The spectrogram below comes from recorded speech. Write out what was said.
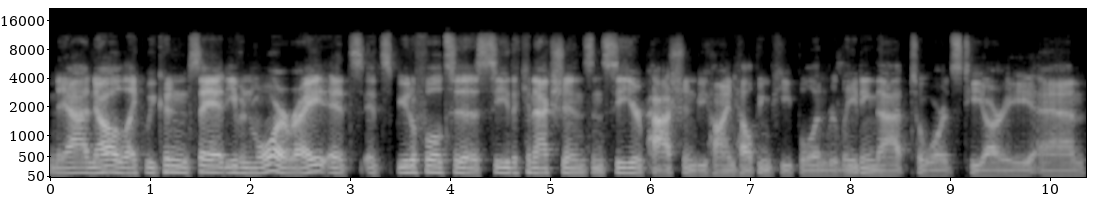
yeah, no, like we couldn't say it even more, right? It's it's beautiful to see the connections and see your passion behind helping people and relating that towards TRE and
